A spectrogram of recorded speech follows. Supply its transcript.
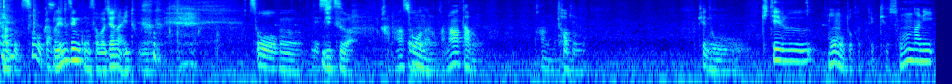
多分。そうかな。全然コンサバじゃないと思そうう、うん、実は。かなそうなのかな多分。わかんないけど。多分。けど、うん着てるものとかってけどそんなに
